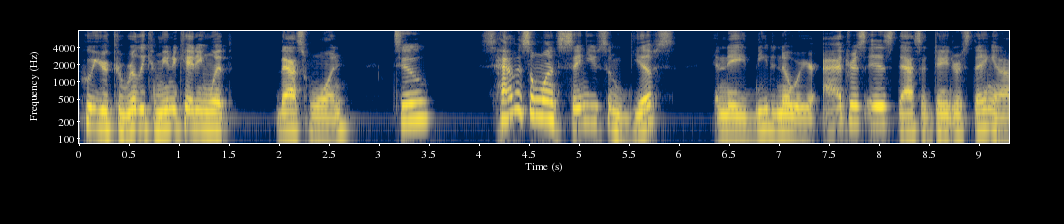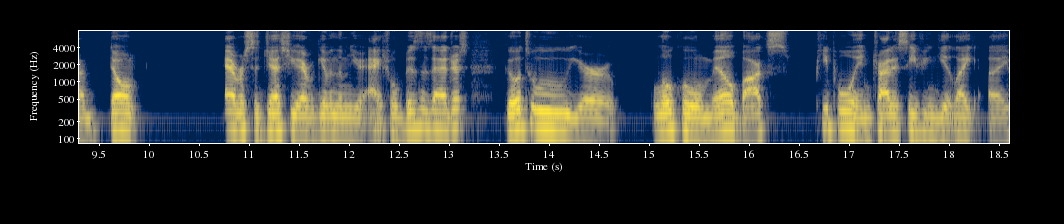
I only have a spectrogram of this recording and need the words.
who you're really communicating with. That's one. Two, having someone send you some gifts and they need to know where your address is, that's a dangerous thing. And I don't ever suggest you ever giving them your actual business address. Go to your local mailbox people and try to see if you can get like a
